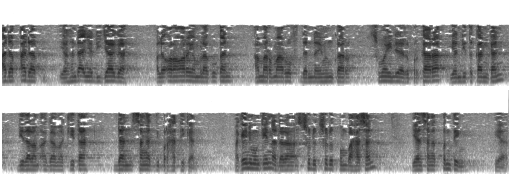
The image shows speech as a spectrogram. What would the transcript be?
adab-adab yang hendaknya dijaga oleh orang-orang yang melakukan amar ma'ruf dan nahi munkar. Semua ini dari perkara yang ditekankan di dalam agama kita dan sangat diperhatikan. Maka ini mungkin adalah sudut-sudut pembahasan yang sangat penting ya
